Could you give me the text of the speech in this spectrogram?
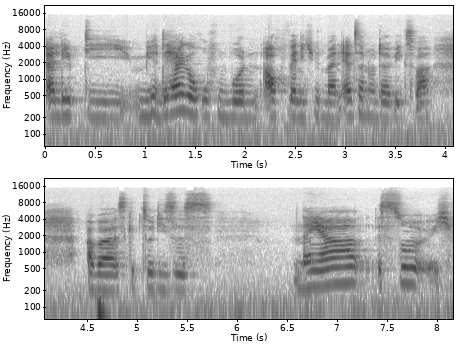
erlebt, die mir hinterhergerufen wurden, auch wenn ich mit meinen Eltern unterwegs war. Aber es gibt so dieses, naja, ist so, ich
